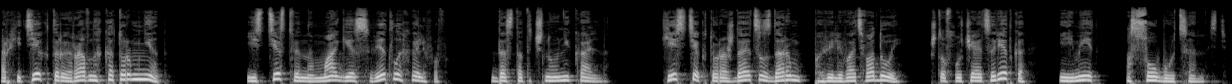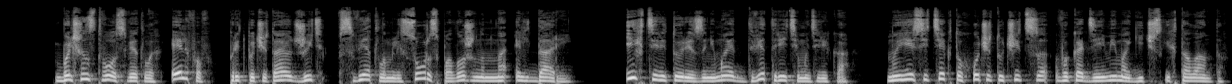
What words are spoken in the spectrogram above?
архитекторы, равных которым нет. Естественно, магия светлых эльфов достаточно уникальна. Есть те, кто рождается с даром повелевать водой, что случается редко и имеет особую ценность. Большинство светлых эльфов предпочитают жить в светлом лесу, расположенном на Эльдарии. Их территория занимает две трети материка, но есть и те, кто хочет учиться в Академии магических талантов,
